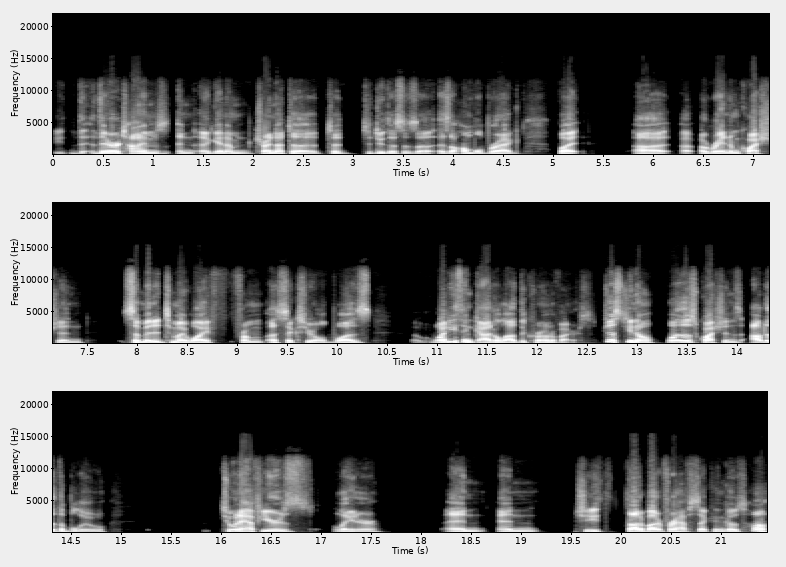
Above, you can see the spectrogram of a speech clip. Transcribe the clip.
th- there are times, and again, I'm trying not to to to do this as a as a humble brag, but uh, a, a random question submitted to my wife from a six year old was, "Why do you think God allowed the coronavirus?" Just you know, one of those questions out of the blue. Two and a half years later, and and she thought about it for half a second and goes, "Huh,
